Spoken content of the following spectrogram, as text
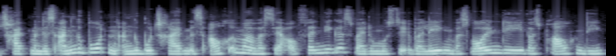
schreibt man das Angebot. Ein Angebot schreiben ist auch immer was sehr Aufwendiges, weil du musst dir überlegen, was wollen die, was brauchen die.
